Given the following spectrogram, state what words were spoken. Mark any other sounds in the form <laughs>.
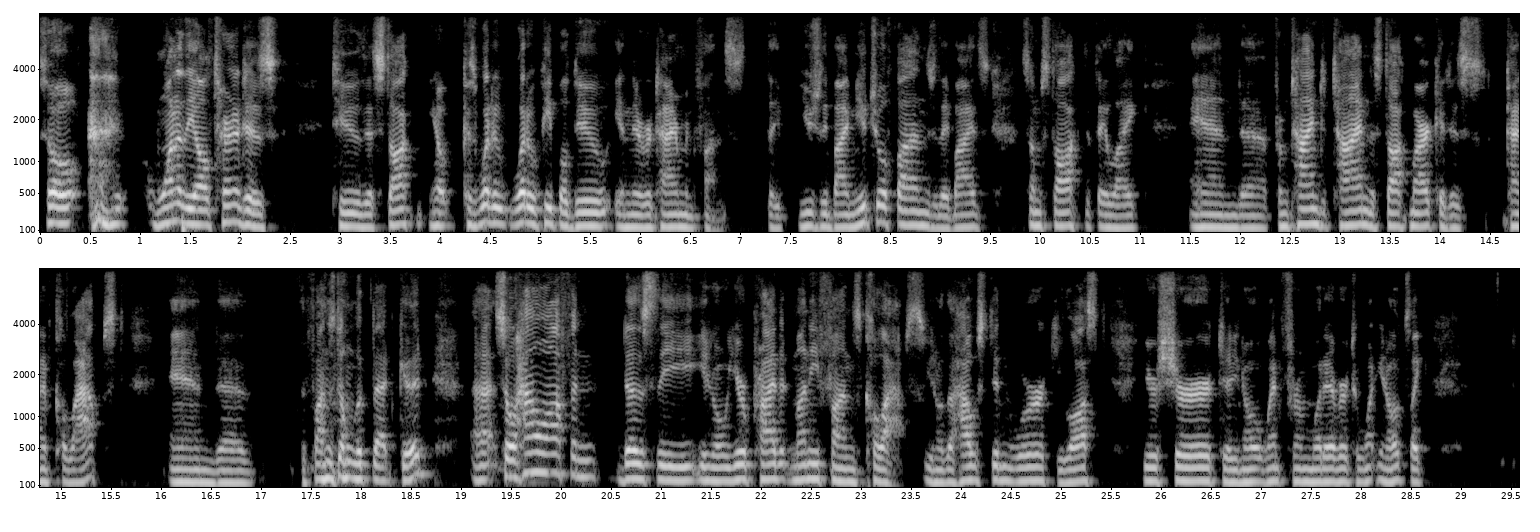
So <clears throat> one of the alternatives to the stock, you know, because what do what do people do in their retirement funds? They usually buy mutual funds or they buy some stock that they like. And uh, from time to time, the stock market has kind of collapsed and uh, the funds <laughs> don't look that good. Uh, so how often does the, you know, your private money funds collapse? You know, the house didn't work, you lost your shirt, you know, it went from whatever to what, you know, it's like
